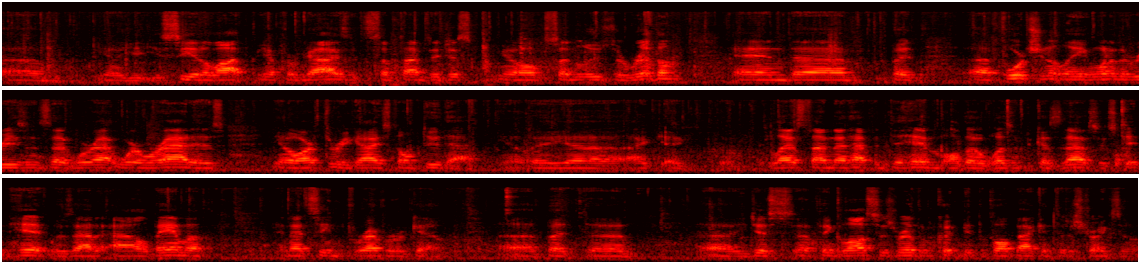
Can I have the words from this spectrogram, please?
um, you know, you, you, see it a lot, you know, from guys that sometimes they just, you know, all of a sudden lose their rhythm. And uh, but uh, fortunately, one of the reasons that we're at where we're at is, you know, our three guys don't do that. You know, they. Uh, I, I, last time that happened to him, although it wasn't because of that, it was just getting hit, was out of Alabama, and that seemed forever ago. Uh, but uh, uh, he just, I think, lost his rhythm, couldn't get the ball back into the strike zone.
